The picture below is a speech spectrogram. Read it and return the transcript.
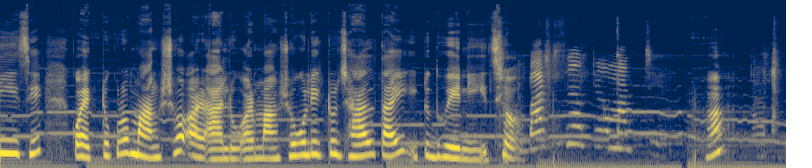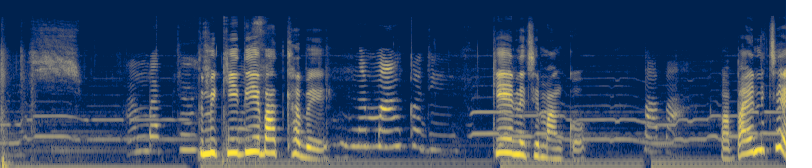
নিয়েছি কয়েক টুকরো মাংস আর আলু। আর মাংসগুলি একটু ঝাল তাই একটু ধুয়ে নিয়েছি। হ্যাঁ? তুমি কি দিয়ে ভাত খাবে? কে এনেছে মাংস? পাপা এনেছে?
